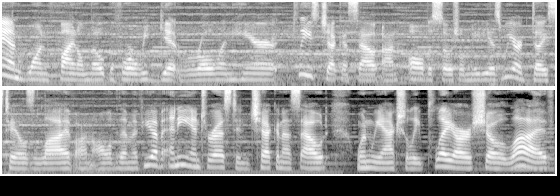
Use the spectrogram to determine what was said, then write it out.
And one final note before we get rolling here please check us out on all the social medias. We are Dice Tales Live on all of them. If you have any interest in checking us out when we actually play our show live,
